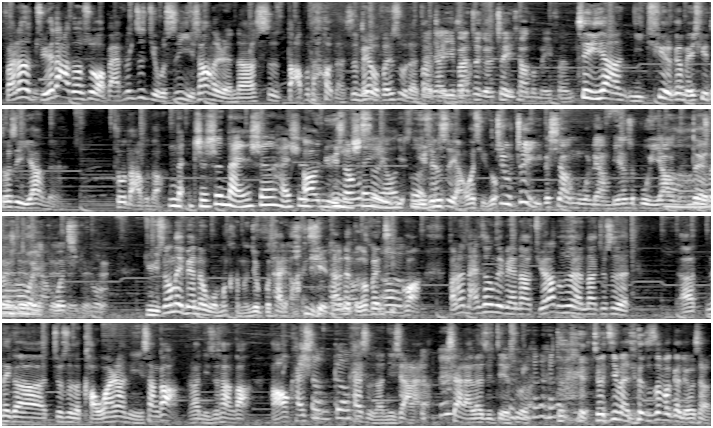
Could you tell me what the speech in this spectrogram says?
反正绝大多数百分之九十以上的人呢是达不到的，是没有分数的。大家一般这个这一项都没分。这一项你去了跟没去都是一样的，都达不到。男只是男生还是啊，女生是？女生是仰卧起坐，就这一个项目两边是不一样的，哦对女生是做对对对仰卧起坐对对对。女生那边呢，我们可能就不太了解她的得分情况。反正男生这边呢，绝大多数人呢就是，呃，那个就是考官让你上杠，然后你就上杠，好开始开始了，你下来了，下来了就结束了，对，就基本就是这么个流程，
